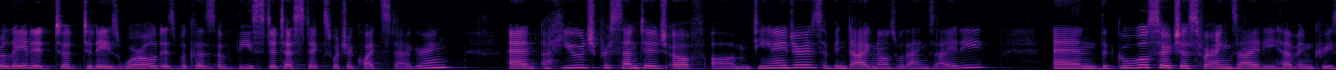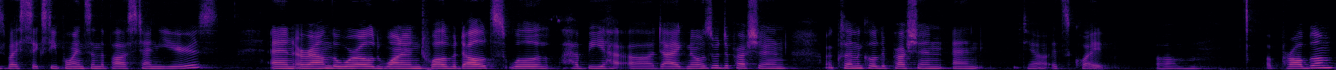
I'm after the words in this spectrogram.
related to today's world is because of these statistics, which are quite staggering. And a huge percentage of um, teenagers have been diagnosed with anxiety. And the Google searches for anxiety have increased by 60 points in the past 10 years. And around the world, 1 in 12 adults will have, be uh, diagnosed with depression or clinical depression. And yeah, it's quite um, a problem.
